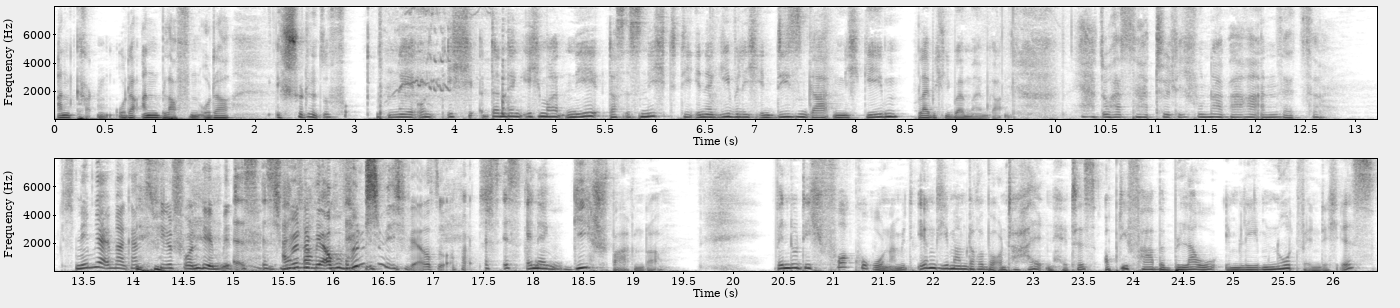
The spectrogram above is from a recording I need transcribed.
ankacken oder anblaffen oder Ich schüttel sofort. Nee, und ich, dann denke ich mal, nee, das ist nicht, die Energie will ich in diesen Garten nicht geben, bleibe ich lieber in meinem Garten. Ja, du hast natürlich wunderbare Ansätze. Ich nehme ja immer ganz viel von dir mit. Ich würde einfach- mir auch wünschen, ich wäre so, aber ich, Es ist energiesparender. Wenn du dich vor Corona mit irgendjemandem darüber unterhalten hättest, ob die Farbe Blau im Leben notwendig ist,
